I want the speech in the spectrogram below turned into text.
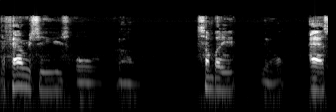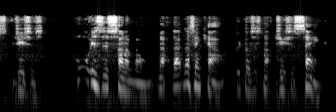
the Pharisees or uh, somebody, you know, asked Jesus, "Who is this Son of Man?" Now that doesn't count because it's not Jesus saying it.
